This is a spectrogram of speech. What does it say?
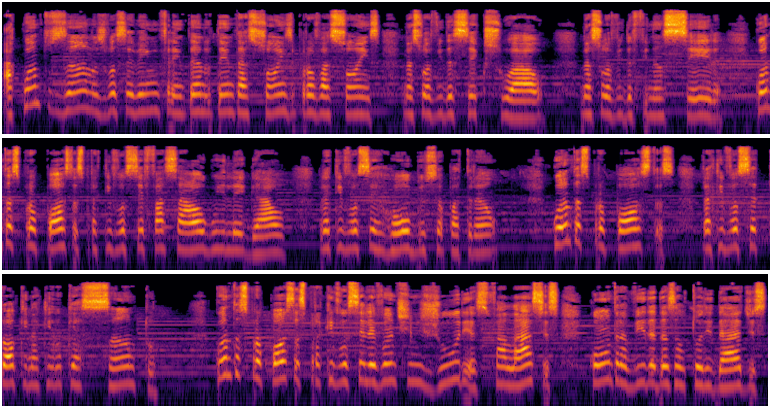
Há quantos anos você vem enfrentando tentações e provações na sua vida sexual, na sua vida financeira? Quantas propostas para que você faça algo ilegal, para que você roube o seu patrão? Quantas propostas para que você toque naquilo que é santo? Quantas propostas para que você levante injúrias, falácias contra a vida das autoridades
